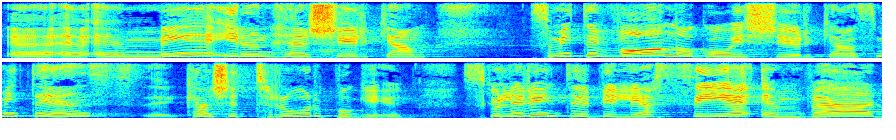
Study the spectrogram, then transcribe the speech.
eh, eh, är med i den här kyrkan som inte är van att gå i kyrkan, som inte ens kanske tror på Gud, skulle du inte vilja se en värld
